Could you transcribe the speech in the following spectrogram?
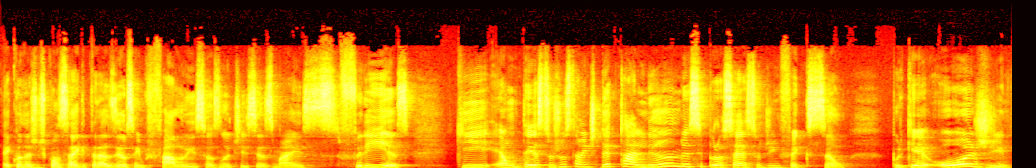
é quando a gente consegue trazer, eu sempre falo isso, as notícias mais frias, que é um texto justamente detalhando esse processo de infecção. Porque hoje,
